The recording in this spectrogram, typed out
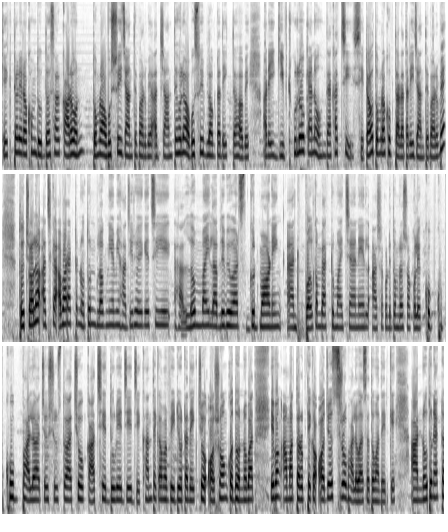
কেকটার এরকম দুর্দশার কারণ তোমরা অবশ্যই জানতে পারবে। আর জানতে হলে অবশ্যই ব্লগটা দেখতে হবে। আর এই গিফটগুলো কেন দেখাচ্ছি, সেটাও তোমরা খুব তাড়াতাড়ি জানতে পারবে। তো চলো আজকে আবার একটা নতুন ব্লগ নিয়ে আমি হাজির হয়ে গেছি। Hello my lovely viewers good morning and welcome back to my channel আশা করি তোমরা সকলে খুব খুব খুব ভালো আছো, সুস্থ আছো, কাছে, দূরে, যে যেখান থেকে আমার ভিডিওটা দেখছ, অসংখ্য ধন্যবাদ। এবং আমার তরফ থেকে অজস্র ভালোবাসা তোমাদেরকে। আর নতুন একটা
